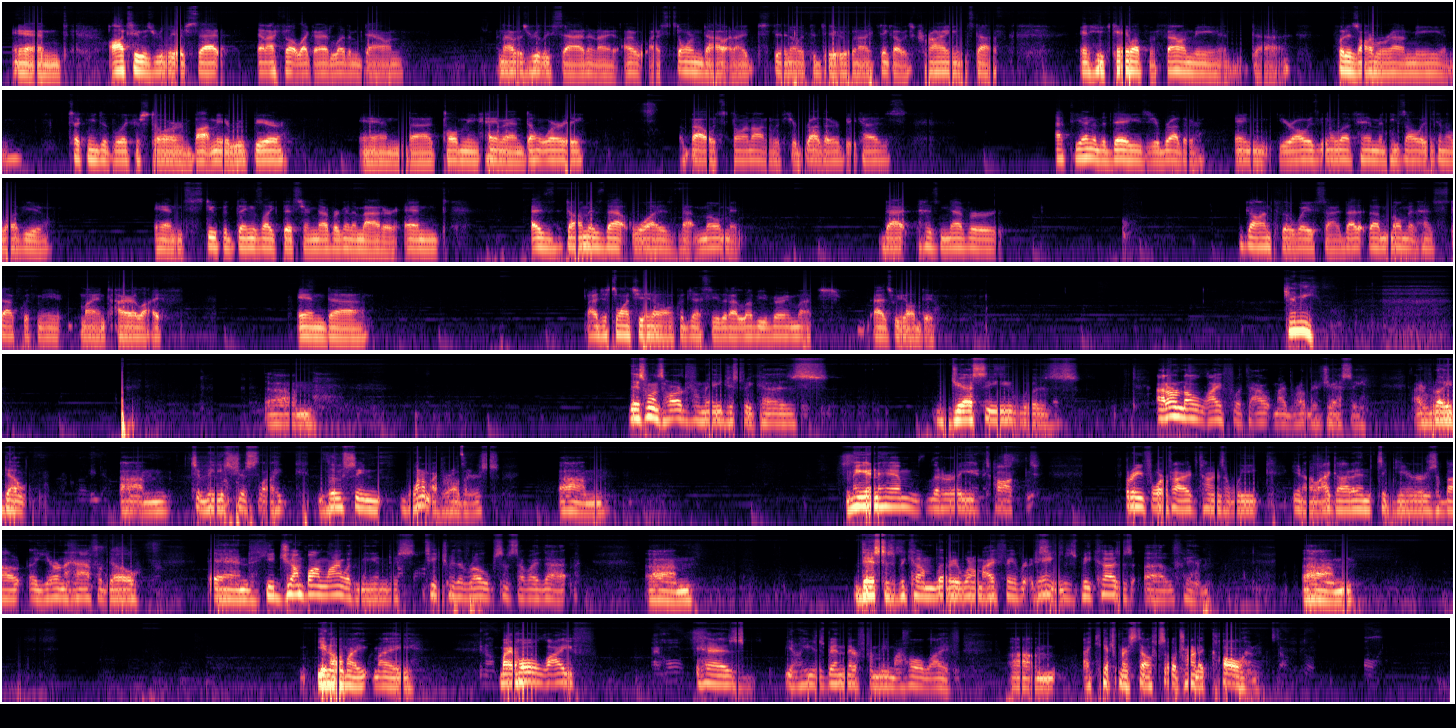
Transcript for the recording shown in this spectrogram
And Atu was really upset. And I felt like I had let him down. And I was really sad. And I, I, I stormed out and I just didn't know what to do. And I think I was crying and stuff and he came up and found me and uh, put his arm around me and took me to the liquor store and bought me a root beer and uh, told me, "Hey man, don't worry about what's going on with your brother because at the end of the day, he's your brother, and you're always going to love him, and he's always going to love you. And stupid things like this are never going to matter. And as dumb as that was, that moment, that has never gone to the wayside. That that moment has stuck with me my entire life, and uh, I just want you to know, Uncle Jesse, that I love you very much, as we all do. Jimmy. Um, this one's hard for me just because Jesse was. I don't know life without my brother Jesse. I really don't. Um, to me, it's just like losing one of my brothers. Um, me and him literally talked three, four, five times a week. You know, I got into gears about a year and a half ago, and he'd jump online with me and just teach me the ropes and stuff like that. Um, this has become literally one of my favorite games because of him. Um, you know, my my my whole life has you know he's been there for me my whole life. Um, I catch myself still trying to call him.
